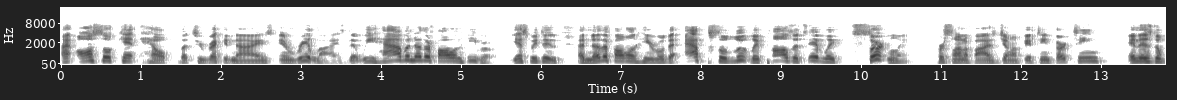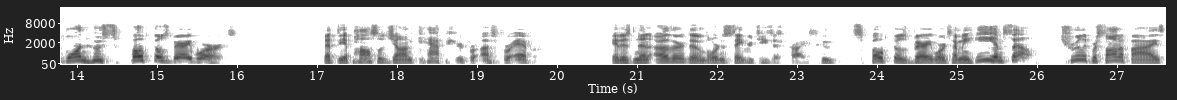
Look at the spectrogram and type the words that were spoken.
I also can't help but to recognize and realize that we have another fallen hero. Yes, we do. Another fallen hero that absolutely, positively, certainly personifies John 15 13 and is the one who spoke those very words that the Apostle John captured for us forever. It is none other than the Lord and Savior Jesus Christ who spoke those very words. I mean, he himself truly personifies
